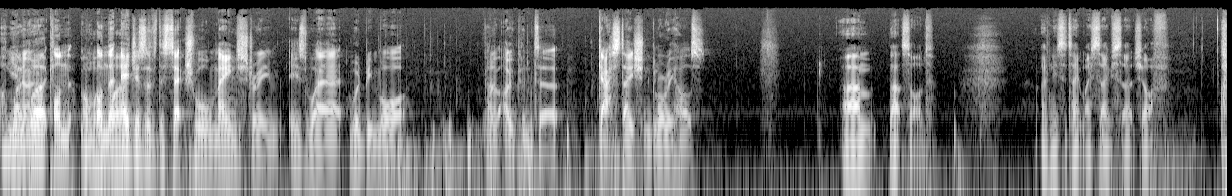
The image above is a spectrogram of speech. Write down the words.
On you know work- on on on, the work. edges of the sexual mainstream is where would be more kind of open to gas station glory holes. Um, that's odd. I need to take my safe search off.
